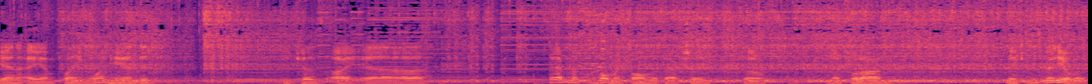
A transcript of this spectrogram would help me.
Again, I am playing one-handed because I uh, have nothing to hold my phone with actually. So that's what I'm making this video with.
